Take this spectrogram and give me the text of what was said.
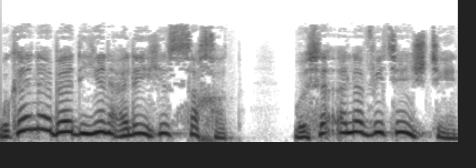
وكان باديا عليه السخط وسأل فيتغنشتين.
